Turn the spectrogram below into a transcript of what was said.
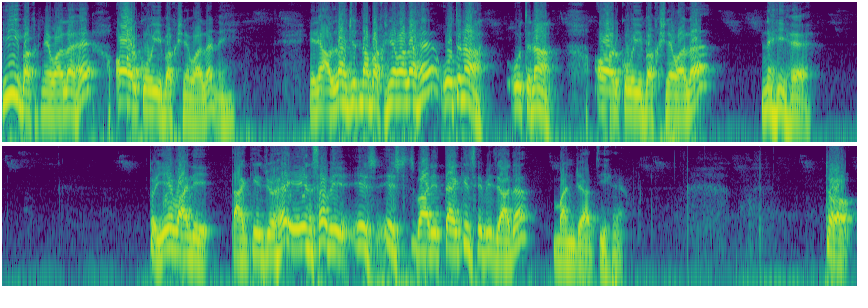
ہی بخشنے والا ہے اور کوئی بخشنے والا نہیں۔ یعنی اللہ جتنا بخشنے والا ہے اتنا اتنا، اور کوئی بخشنے والا نہیں ہے۔ تو یہ والی تاکید جو ہے، ان سب اس اس والی تاکید سے بھی زیادہ بن جاتی ہے۔ تو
